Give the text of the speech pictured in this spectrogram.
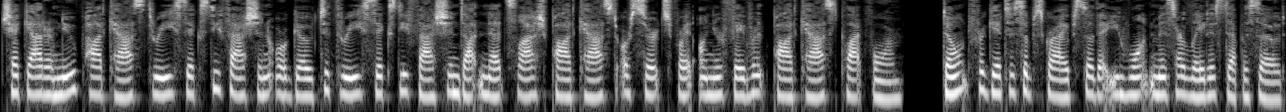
check out our new podcast 360 Fashion or go to 360fashion.net slash podcast or search for it on your favorite podcast platform. Don't forget to subscribe so that you won't miss our latest episode.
